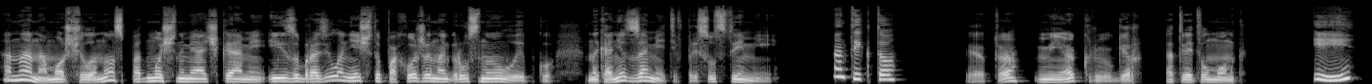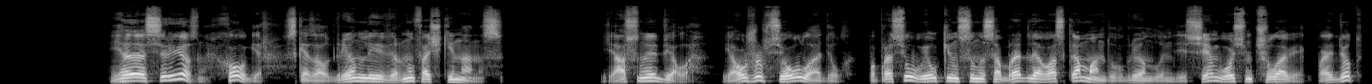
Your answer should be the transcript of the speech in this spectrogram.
Она наморщила нос под мощными очками и изобразила нечто похожее на грустную улыбку, наконец заметив присутствие Мии. «А ты кто?» «Это Мия Крюгер», — ответил Монк. «И?» «Я серьезно, Холгер», — сказал Грёнли, вернув очки на нос. «Ясное дело, я уже все уладил. Попросил Уилкинсона собрать для вас команду в Грёнленде. Семь-восемь человек. Пойдет?»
